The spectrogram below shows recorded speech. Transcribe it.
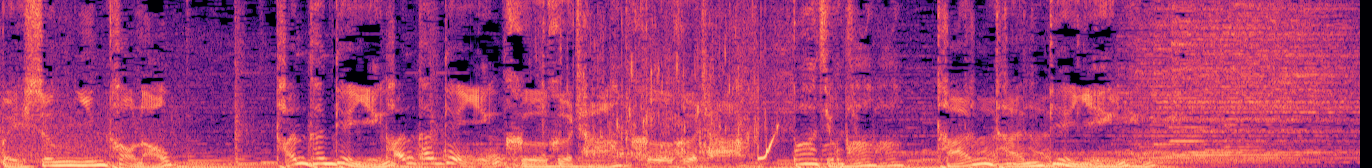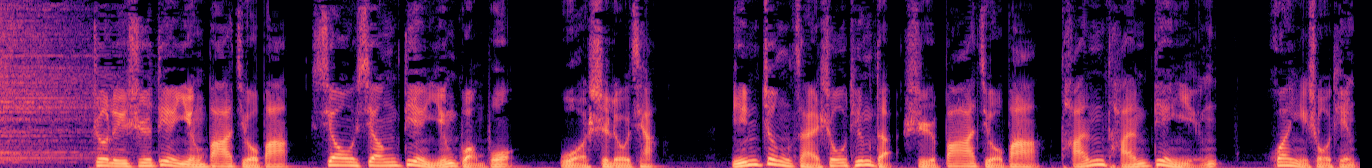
被声音套牢。谈谈电影，谈谈电影，喝喝茶，喝喝茶。八九八，谈谈电影。这里是电影八九八潇湘电影广播，我是刘恰。您正在收听的是八九八谈谈电影，欢迎收听。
